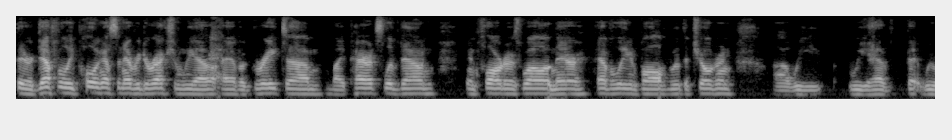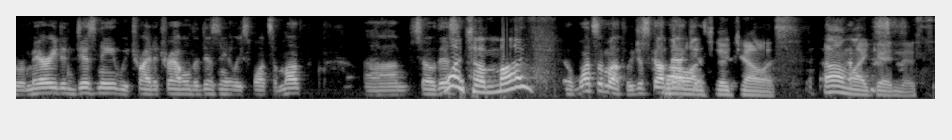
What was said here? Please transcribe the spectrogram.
they're definitely pulling us in every direction. We have I have a great. Um, my parents live down in Florida as well, and they're heavily involved with the children. Uh, we we have we were married in Disney. We try to travel to Disney at least once a month. Um, so this once a month, uh, once a month. We just got oh, back. I'm so jealous. Oh my goodness.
